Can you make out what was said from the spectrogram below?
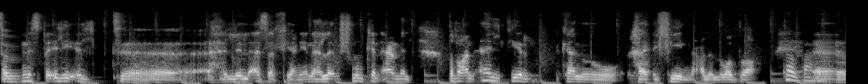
فبالنسبة لي قلت آه للأسف يعني أنا هلأ مش ممكن أعمل. طبعا أهلي كثير كانوا خايفين على الوضع. طبعا.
